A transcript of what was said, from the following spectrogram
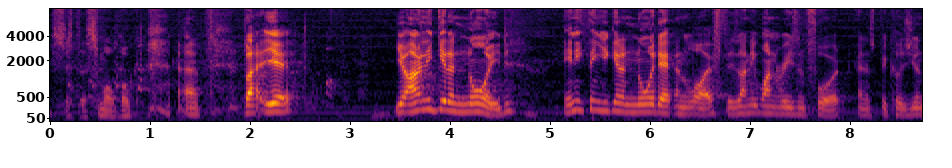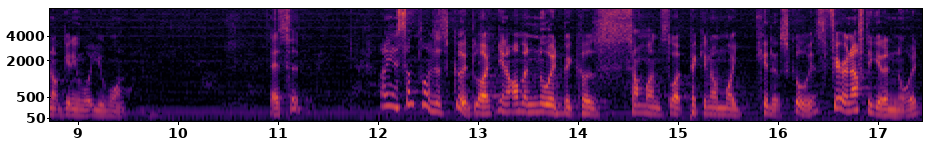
It's just a small book. Uh, but yeah you only get annoyed anything you get annoyed at in life there's only one reason for it and it's because you're not getting what you want. That's it Oh, yeah, sometimes it's good. Like, you know, I'm annoyed because someone's like picking on my kid at school. It's fair enough to get annoyed.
